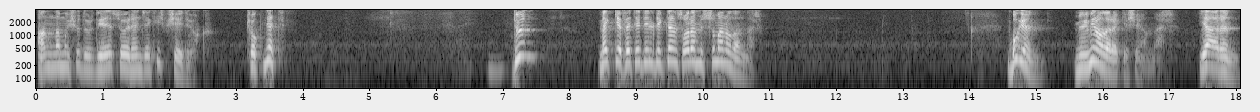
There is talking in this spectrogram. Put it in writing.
anlamı şudur diye söylenecek hiçbir şey de yok. Çok net. Dün Mekke fethedildikten sonra Müslüman olanlar, bugün mümin olarak yaşayanlar, yarın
